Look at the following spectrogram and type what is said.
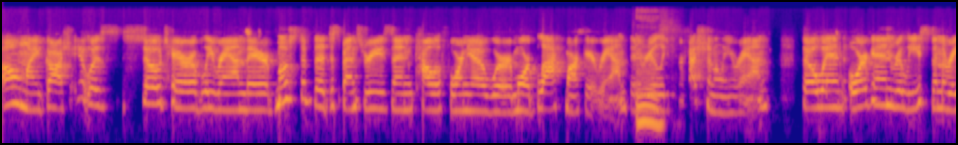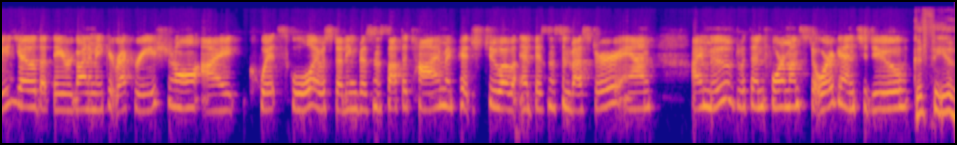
Oh my gosh, it was so terribly ran there. Most of the dispensaries in California were more black market ran than mm. really professionally ran. So when Oregon released in the radio that they were going to make it recreational, I quit school. I was studying business at the time. I pitched to a, a business investor and I moved within four months to Oregon to do good for you.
